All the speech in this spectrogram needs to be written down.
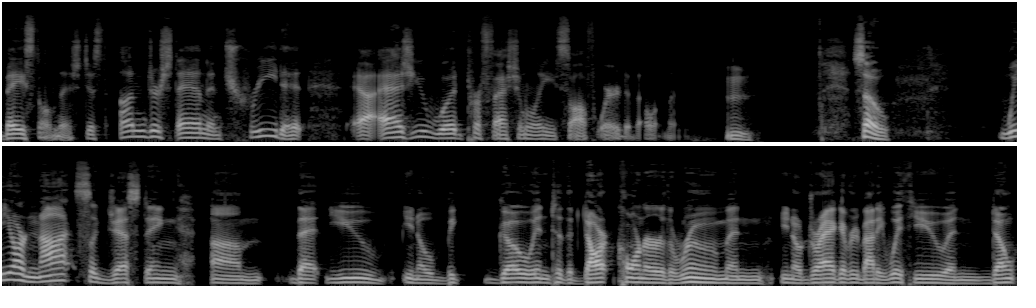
based on this. Just understand and treat it uh, as you would professionally software development. So we are not suggesting um, that you, you know, be, go into the dark corner of the room and, you know, drag everybody with you and don't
